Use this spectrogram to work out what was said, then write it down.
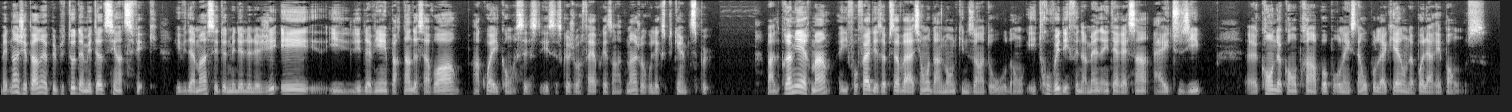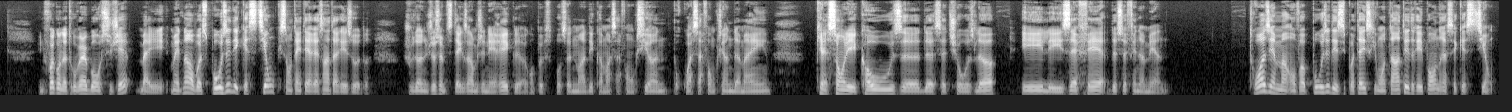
Maintenant, j'ai parlé un peu plus tôt de méthode scientifique. Évidemment, c'est une méthodologie et il devient important de savoir en quoi elle consiste. Et c'est ce que je vais faire présentement. Je vais vous l'expliquer un petit peu. Ben, premièrement, il faut faire des observations dans le monde qui nous entoure, et trouver des phénomènes intéressants à étudier euh, qu'on ne comprend pas pour l'instant ou pour lesquels on n'a pas la réponse. Une fois qu'on a trouvé un bon sujet, ben, maintenant on va se poser des questions qui sont intéressantes à résoudre. Je vous donne juste un petit exemple générique. On peut se demander comment ça fonctionne, pourquoi ça fonctionne de même, quelles sont les causes euh, de cette chose-là et les effets de ce phénomène. Troisièmement, on va poser des hypothèses qui vont tenter de répondre à ces questions.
